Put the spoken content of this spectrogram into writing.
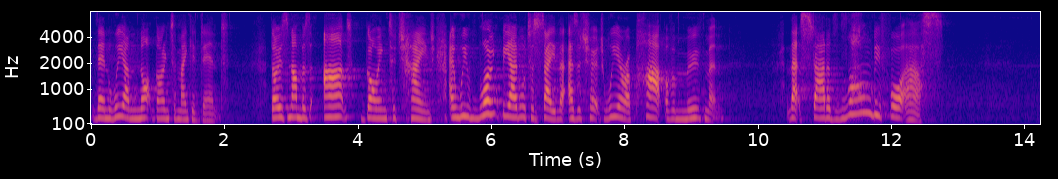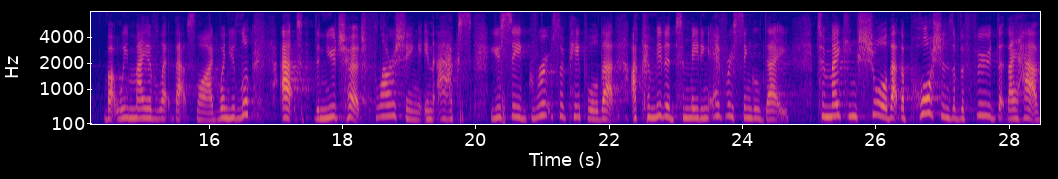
then we are not going to make a dent those numbers aren't going to change. And we won't be able to say that as a church, we are a part of a movement that started long before us but we may have let that slide. When you look at the new church flourishing in Acts, you see groups of people that are committed to meeting every single day, to making sure that the portions of the food that they have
